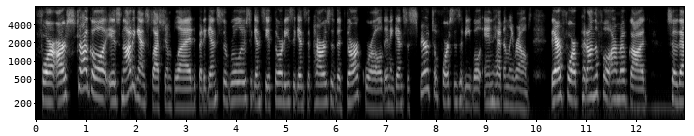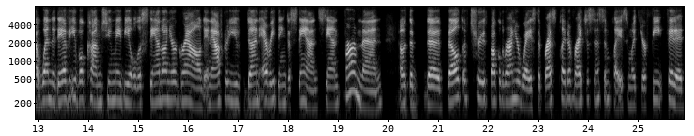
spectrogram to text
For our struggle is not against flesh and blood, but against the rulers, against the authorities, against the powers of the dark world, and against the spiritual forces of evil in heavenly realms. Therefore, put on the full armor of God so that when the day of evil comes, you may be able to stand on your ground. And after you've done everything to stand, stand firm then. And with the, the belt of truth buckled around your waist, the breastplate of righteousness in place, and with your feet fitted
